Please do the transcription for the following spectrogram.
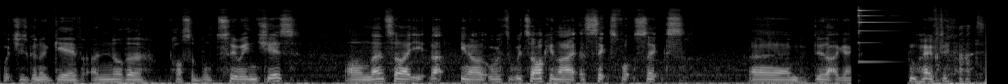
which is going to give another possible two inches on length. So like that, you know, we're, we're talking like a six foot six. Um, do that again. That.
